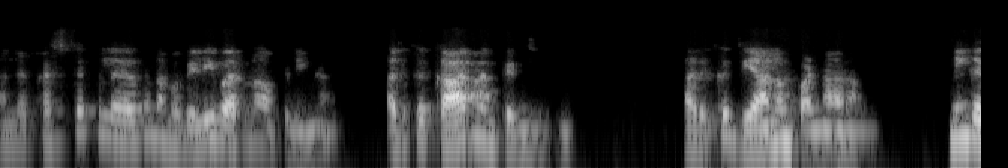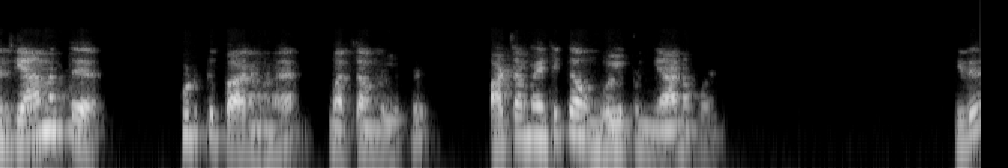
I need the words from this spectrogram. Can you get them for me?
அந்த கஷ்டத்துல இருந்து நம்ம வெளியே வரணும் அப்படின்னா அதுக்கு காரணம் தெரிஞ்சுக்கணும். அதுக்கு தியானம் பண்ணாராம். நீங்க தியானத்தை கொடுத்து பாருங்க மத்தவங்களுக்கு. ஆட்டோமேட்டிக்கா உங்களுக்கு ஞானம் வரும். இது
